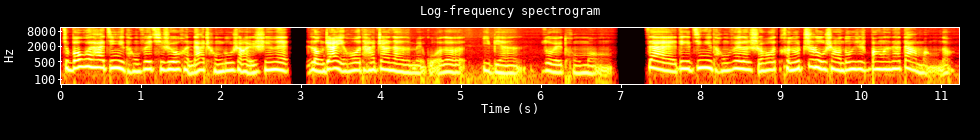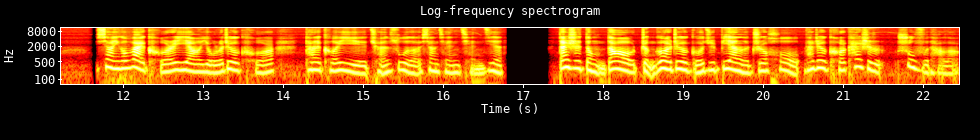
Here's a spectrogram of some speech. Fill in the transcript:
就包括他经济腾飞，其实有很大程度上也是因为冷战以后，他站在了美国的一边作为同盟，在那个经济腾飞的时候，很多制度上的东西是帮了他大忙的，像一个外壳一样，有了这个壳，它可以全速的向前前进。但是等到整个这个格局变了之后，它这个壳开始束缚它了。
